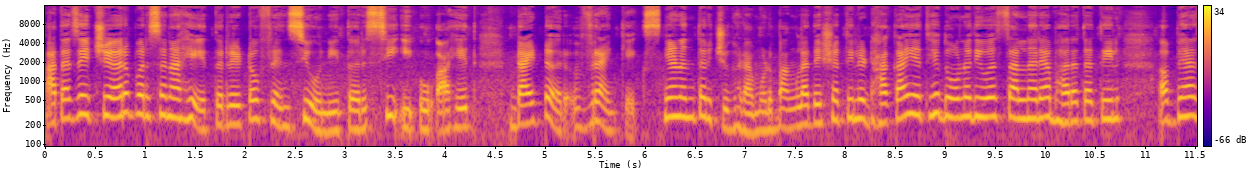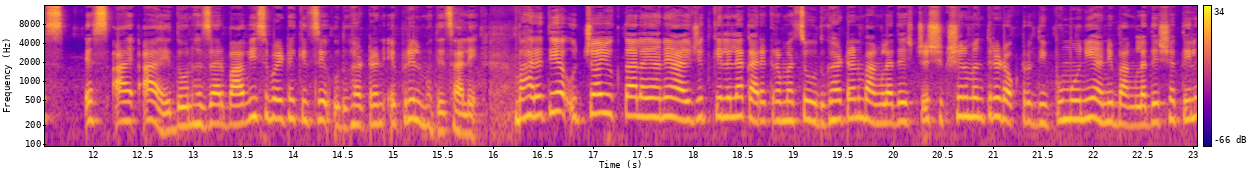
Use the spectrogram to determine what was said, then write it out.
आता जे चेअरपर्सन आहेत रेटो फ्रेन्सिओनी तर सीईओ आहेत डायटर व्रँकेक्स यानंतरची घडामोड. बांगलादेशातील ढाका येथे दोन दिवस चालणाऱ्या भारतातील अभ्यास एस आय आय दोन हजार बावीस बैठकीचे उद्घाटन एप्रिलमध्ये झाले. भारतीय उच्चायुक्तालयाने आयोजित केलेल्या कार्यक्रमाचे उद्घाटन बांगलादेशचे शिक्षण मंत्री डॉक्टर दीपू मोनी आणि बांगलादेशातील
